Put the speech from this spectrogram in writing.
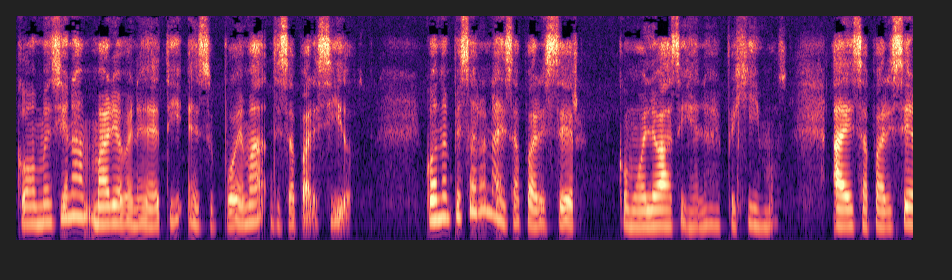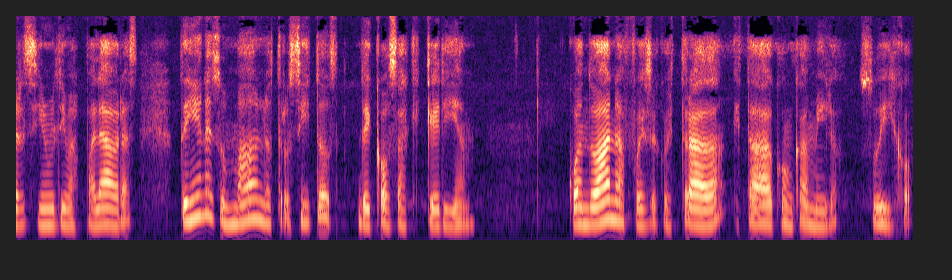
como menciona Mario Benedetti en su poema Desaparecidos. Cuando empezaron a desaparecer, como el oasis en los espejismos, a desaparecer sin últimas palabras, tenían en sus manos los trocitos de cosas que querían. Cuando Ana fue secuestrada, estaba con Camilo, su hijo,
